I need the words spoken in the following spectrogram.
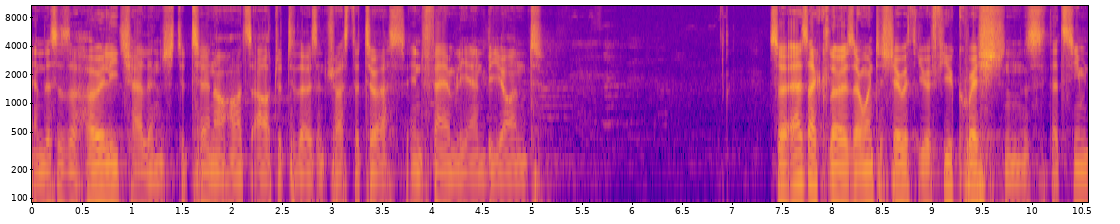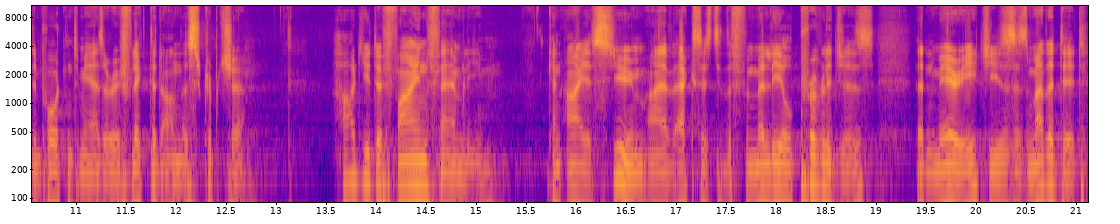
And this is a holy challenge to turn our hearts outward to those entrusted to us in family and beyond. So, as I close, I want to share with you a few questions that seemed important to me as I reflected on the scripture. How do you define family? Can I assume I have access to the familial privileges that Mary, Jesus' mother, did?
